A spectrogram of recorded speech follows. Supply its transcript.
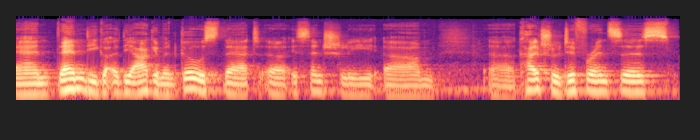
And then the, the argument goes that uh, essentially um, cultural differences,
